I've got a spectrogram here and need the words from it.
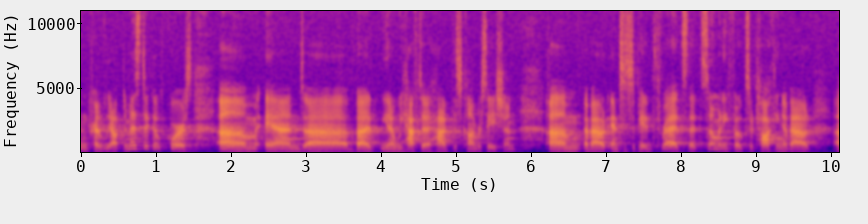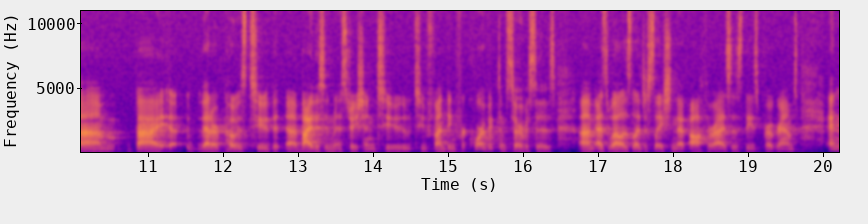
incredibly optimistic, of course, um, and, uh, but you know, we have to have this conversation um, about anticipated threats that so many folks are talking about um, by, uh, that are posed to the, uh, by this administration to, to funding for core victim services, um, as well as legislation that authorizes these programs. And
